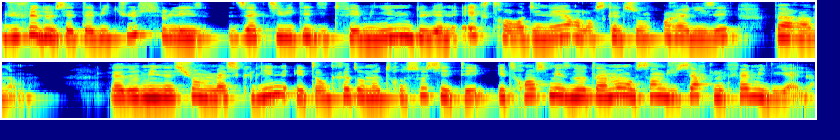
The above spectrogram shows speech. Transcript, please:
Du fait de cet habitus, les activités dites féminines deviennent extraordinaires lorsqu'elles sont réalisées par un homme. La domination masculine est ancrée dans notre société et transmise notamment au sein du cercle familial.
